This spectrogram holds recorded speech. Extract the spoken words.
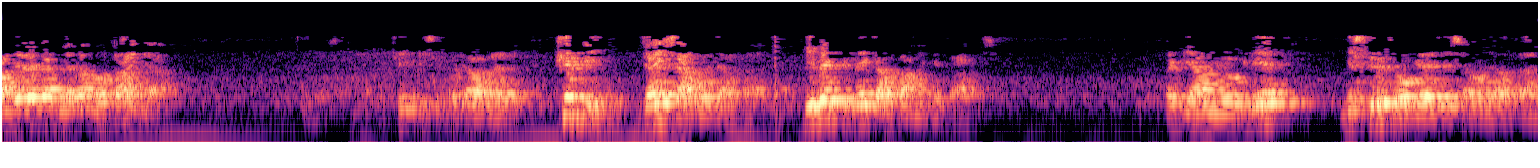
अंधेरे का मेलन होता है क्या? ठीक इसी प्रकार है। फिर भी जैसा हो जाता है। विवेक नहीं कर पाने के कारण से। अज्ञान के लिए विस्तृत हो गया जैसा हो जाता है।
